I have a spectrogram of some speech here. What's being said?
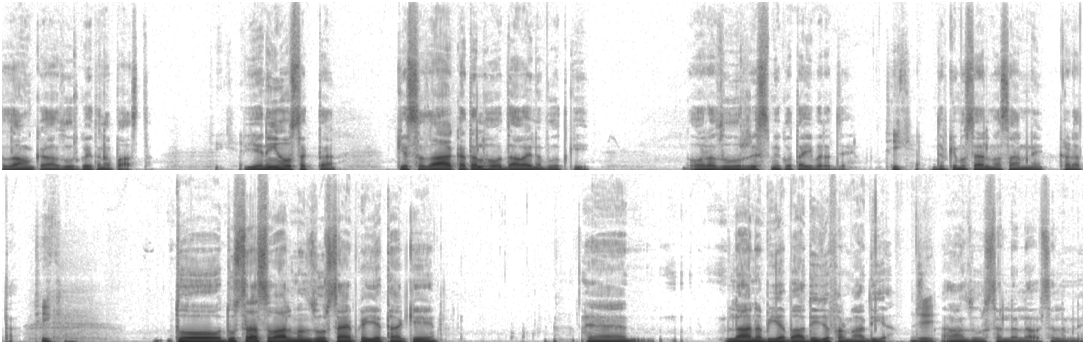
سزاؤں کا حضور کو اتنا پاس تھا یہ نہیں ہو سکتا کہ سزا قتل ہو دعوی نبوت کی اور حضور اس میں کوتاہی برت جائے ٹھیک ہے جبکہ مسلمہ سامنے کھڑا تھا ٹھیک ہے تو دوسرا سوال منظور صاحب کا یہ تھا کہ لا نبی آبادی جو فرما دیا جی حضور صلی اللہ علیہ وسلم نے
